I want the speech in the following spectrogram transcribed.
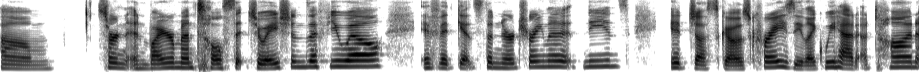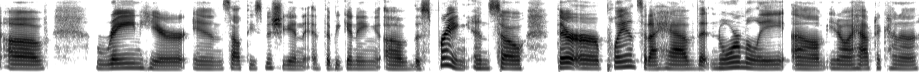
um certain environmental situations, if you will, if it gets the nurturing that it needs, it just goes crazy. Like we had a ton of rain here in southeast Michigan at the beginning of the spring. And so there are plants that I have that normally, um, you know, I have to kind of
